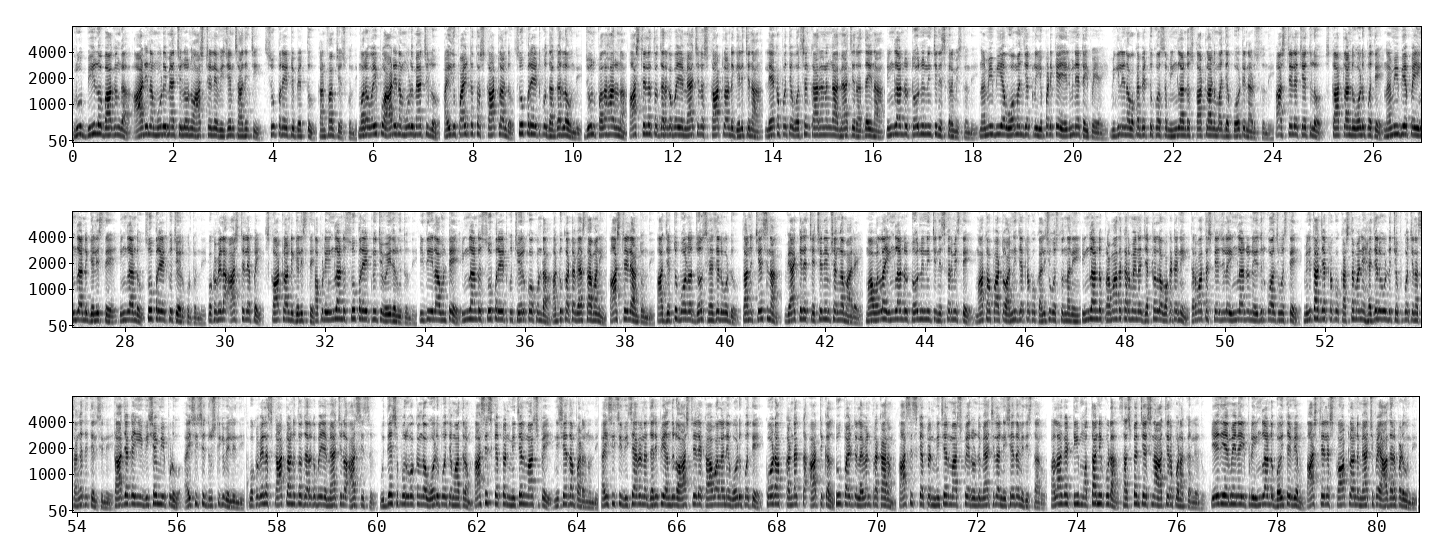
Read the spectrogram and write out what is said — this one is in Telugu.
గ్రూప్ బిలో భాగంగా ఆడిన మూడు మ్యాచ్ల్లోనూ ఆస్ట్రేలియా విజయం సాధించి సూపర్ ఎయిట్ బెర్త్ కన్ఫర్మ్ చేసుకుంది. మరోవైపు ఆడిన మూడు మ్యాచ్ల్లో ఐదు పాయింట్లతో స్కాట్లాండ్ సూపర్ ఎయిట్కు దగ్గరలో ఉంది. జూన్ పదహారున ఆస్ట్రేలియాతో జరగబోయే మ్యాచ్లో స్కాట్లాండ్ గెలిచినా లేకపోతే వర్షం కారణంగా మ్యాచ్ రద్దయినా ఇంగ్లాండ్ టోర్నీ నుంచి నిష్క్రమిస్తుంది. నమీబియా ఓమన్ జట్లు ఇప్పటికే ఎలిమినేట్ అయిపోయాయి. మిగిలిన ఒక బెర్త్ కోసం ఇంగ్లాండ్ స్కాట్లాండ్ మధ్య పోటీ నడుస్తుంది. ఆస్ట్రేలియా చేతిలో స్కాట్లాండ్ ఓడిపోతే నమీబియాపై ఇంగ్లాండ్ గెలిస్తే ఇంగ్లాండ్ సూపర్ ఎయిట్కు చేరుకుంటుంది. ఒక ఒకవేళ ఆస్ట్రేలియాపై స్కాట్లాండ్ గెలిస్తే అప్పుడు ఇంగ్లాండ్ సూపర్ ఎయిట్ నుంచి వేయగలుగుతుంది ఇది ఇలా ఉంటే ఇంగ్లాండ్ సూపర్ ఎయిట్కు చేరుకోకుండా అడ్డుకట్ట వేస్తామని ఆస్ట్రేలియా అంటుంది. ఆ జట్టు బౌలర్ జోస్ హెజల్వుడ్ తాను చేసిన వ్యాఖ్యలే చర్చనీయాంశంగా మారాయి. మా వల్ల ఇంగ్లాండ్ టోర్నీ నుంచి నిష్క్రమిస్తే మాతో పాటు అన్ని జట్లకు కలిసి వస్తుందని ఇంగ్లాండ్ ప్రమాదకరమైన జట్లలో ఒకటని తర్వాత స్టేజ్లో ఇంగ్లాండ్ను ఎదుర్కోవాల్సి వస్తే మిగతా జట్లకు కష్టమని హెజల్వుడ్ చెప్పుకొచ్చిన సంగతి తెలిసింది. తాజాగా ఈ విషయం ఇప్పుడు ఐసీసీ దృష్టికి వెళ్ళింది. ఒకవేళ స్కాట్లాండ్తో జరగబోయే మ్యాచ్లో ఆసీస్. ఉద్దేశపూర్వకంగా ఓడిపోతే మాత్రం ఆసీస్ కెప్టెన్ మిచెల్ మార్చ్ పై నిషేధం పడనుంది. ఐసీసీ విచారణ జరిపి అందులో ఆస్ట్రేలియా కావాలనే ఓడిపోతే code of conduct article two point eleven ప్రకారం ఆసీస్ కెప్టెన్ మిచెల్ మార్చ్ పై రెండు మ్యాచ్ల నిషేధం విధిస్తారు. అలాగే టీం మొత్తాన్ని కూడా సస్పెండ్ చేసినా ఆశ్చర్యపోనక్కర్లేదు. ఏది ఏమైనా ఇప్పుడు ఇంగ్లాండ్ భవితవ్యం ఆస్ట్రేలియా స్కాట్లాండ్ మ్యాచ్ పై ఆధారపడి ఉంది.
